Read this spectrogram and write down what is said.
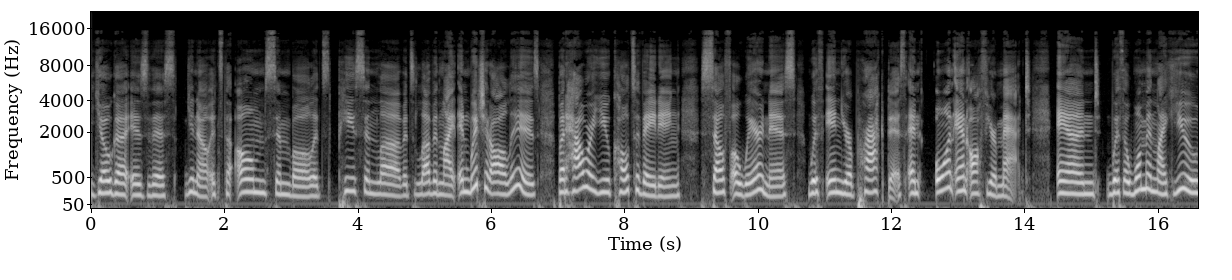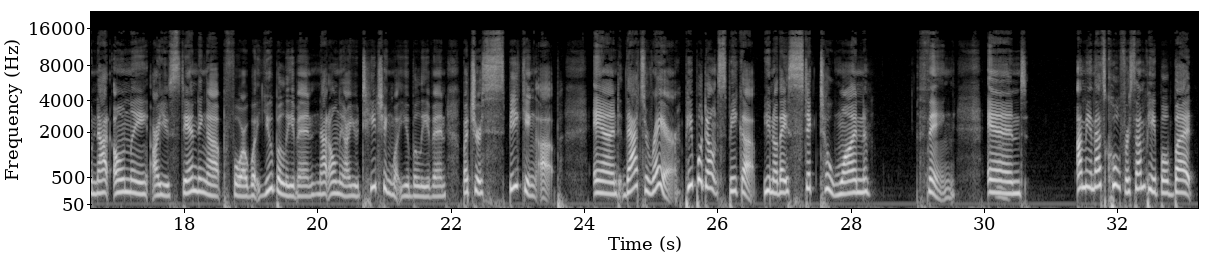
yoga is this, you know, it's the Om symbol, it's peace and love, it's love and light, and which it all is. But how are you cultivating self awareness within your practice and on and off your mat? And with a woman like you, not only are you standing up for what you believe in, not only are you teaching what you believe in, but you're speaking up. And that's rare. People don't speak up. You know, they stick to one thing. Mm. And I mean, that's cool for some people, but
